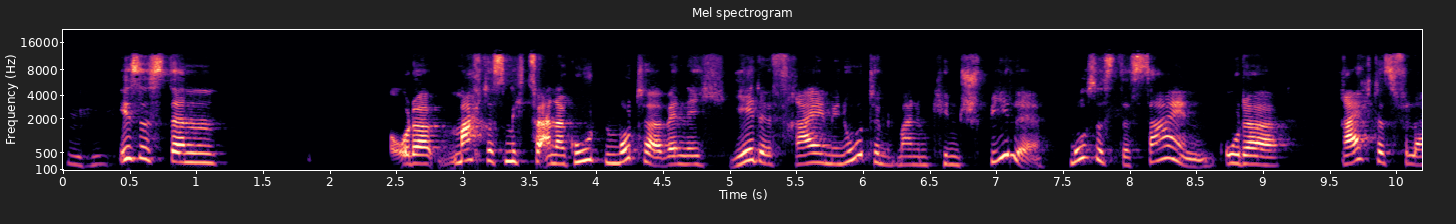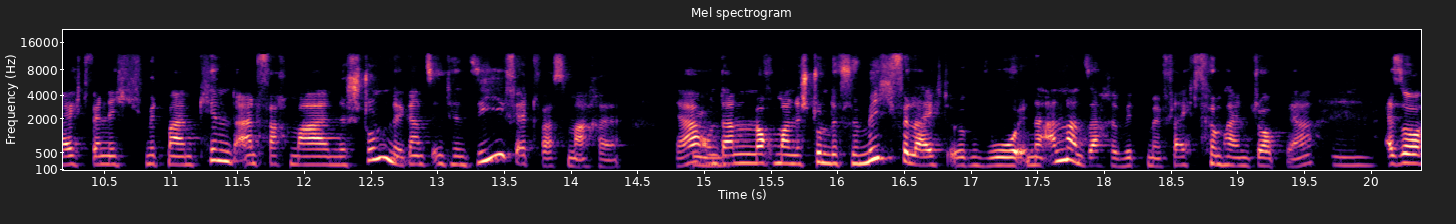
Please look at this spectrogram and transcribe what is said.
Mhm. Ist es denn oder macht es mich zu einer guten Mutter, wenn ich jede freie Minute mit meinem Kind spiele? Muss es das sein? Oder reicht es vielleicht, wenn ich mit meinem Kind einfach mal eine Stunde ganz intensiv etwas mache? Ja, mhm. und dann noch mal eine Stunde für mich vielleicht irgendwo in einer anderen Sache widme, vielleicht für meinen Job, ja. Mhm. Also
